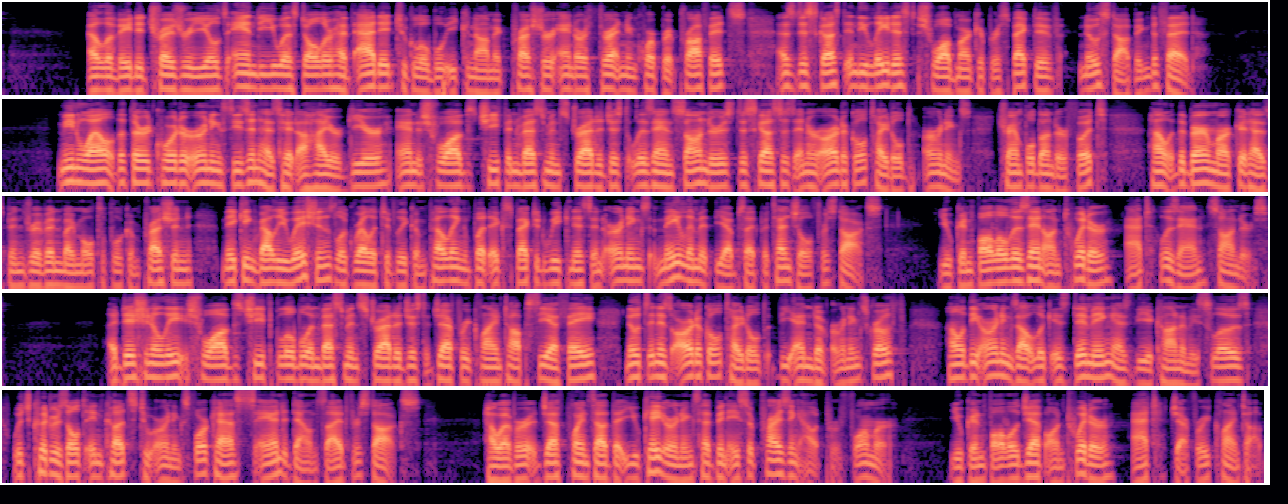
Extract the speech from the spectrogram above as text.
Elevated treasury yields and the US dollar have added to global economic pressure and are threatening corporate profits, as discussed in the latest Schwab Market Perspective No Stopping the Fed. Meanwhile, the third quarter earnings season has hit a higher gear, and Schwab's chief investment strategist Liz Ann Sonders discusses in her article titled Earnings Trampled Underfoot how the bear market has been driven by multiple compression, making valuations look relatively compelling, but expected weakness in earnings may limit the upside potential for stocks. You can follow Liz Ann on Twitter at Liz Ann Sonders. Additionally, Schwab's chief global investment strategist Jeffrey Kleintop, CFA, notes in his article titled The End of Earnings Growth how the earnings outlook is dimming as the economy slows, which could result in cuts to earnings forecasts and downside for stocks. However, Jeff points out that UK earnings have been a surprising outperformer. You can follow Jeff on Twitter at Jeffrey Kleintop.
